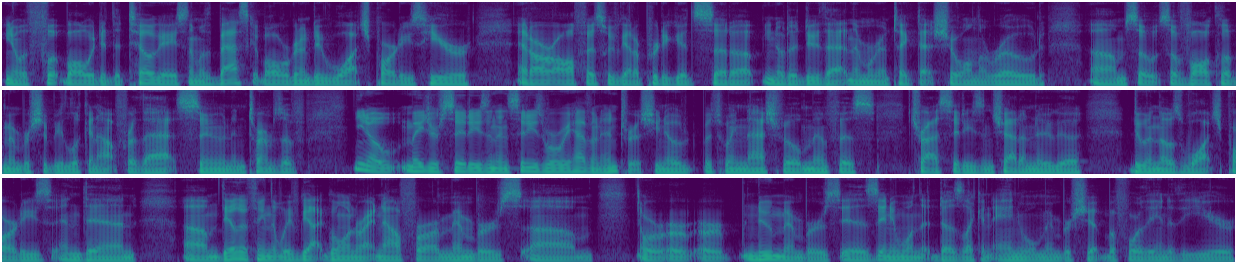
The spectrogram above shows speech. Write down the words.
You know, with football, we did the tailgates, and with basketball, we're going to do watch parties here at our office. We've got a pretty good setup, you know, to do that, and then we're going to take that show on the road. Um, so so Vol Club members should be looking out for that soon in terms of you know major cities and then cities where where we have an interest, you know, between Nashville, Memphis, Tri Cities, and Chattanooga, doing those watch parties. And then um, the other thing that we've got going right now for our members um, or, or, or, new members is anyone that does like an annual membership before the end of the year,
